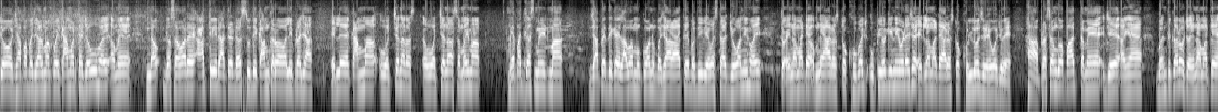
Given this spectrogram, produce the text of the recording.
જો ઝાપા બજારમાં કોઈ કામ અર્થે જવું હોય, અમે નવ સવારે આઠથી રાત્રે દસ સુધી કામ કરવાવાળી પ્રજા. એટલે કામમાં વચ્ચેના રસ વચ્ચેના સમયમાં બે પાંચ દસ મિનિટમાં ઝાપેથી કંઈ લાવવા મૂકવાનું બજાર આ તે બધી વ્યવસ્થા જોવાની હોય તો એના માટે અમને આ રસ્તો ખૂબ જ ઉપયોગી નીવડે છે એટલા માટે આ રસ્તો ખુલ્લો જ રહેવો જોઈએ. હા પ્રસંગોપાત તમે જે અહીંયા બંધ કરો છો એના માટે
